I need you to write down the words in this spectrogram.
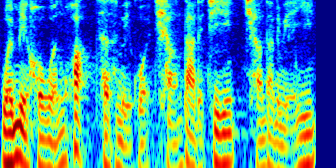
文明和文化，才是美国强大的基因、强大的原因。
